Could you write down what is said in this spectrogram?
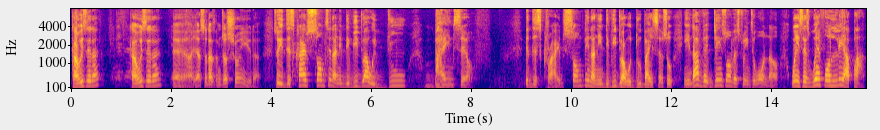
Can we say that? Can we say that? Yeah, yeah. So that's I'm just showing you that. So it describes something an individual will do by himself. It describes something an individual will do by himself. So in that James 1 verse 21 now, when it says, Wherefore lay apart,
